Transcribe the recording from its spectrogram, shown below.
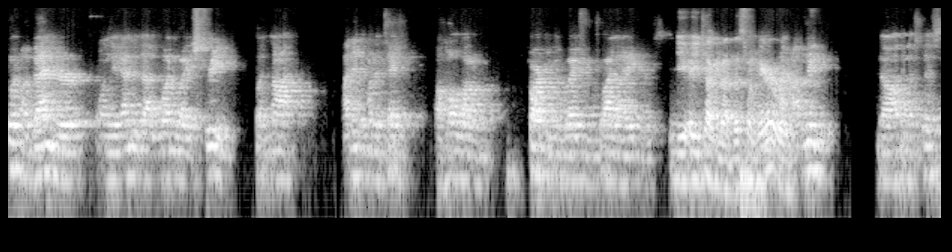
put a vendor on the end of that one-way street, but not, I didn't want to take a whole lot of parking away from Twilight Acres. You, are you talking about this one here, or I believe, no, think it's,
